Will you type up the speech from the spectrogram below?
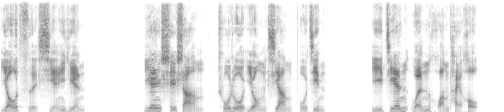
有此贤焉。燕世上出入永巷不进，以奸闻皇太后。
